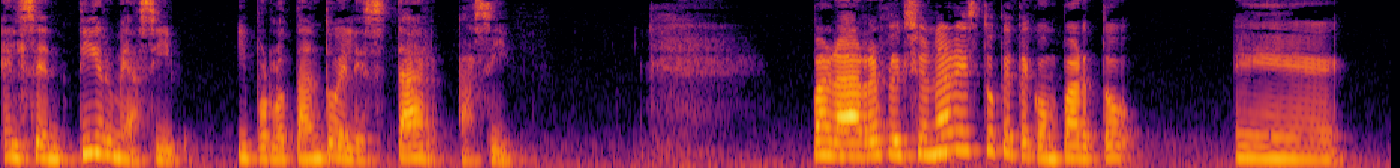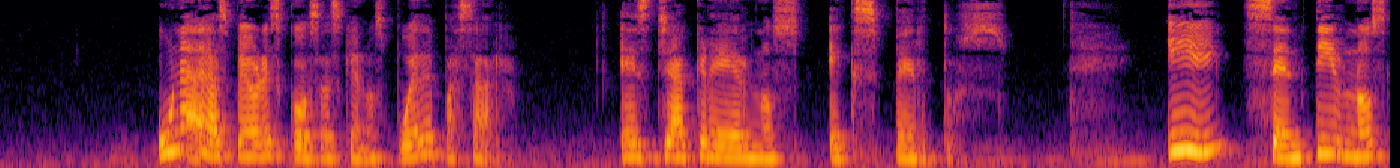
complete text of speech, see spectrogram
el sentirme así y por lo tanto el estar así. Para reflexionar esto que te comparto, eh, una de las peores cosas que nos puede pasar es ya creernos expertos y sentirnos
